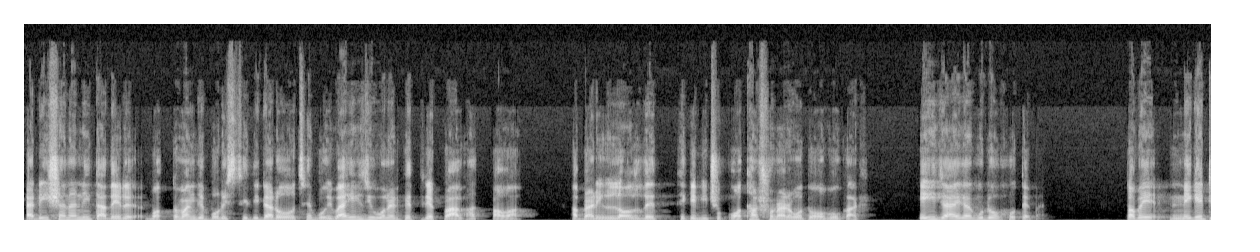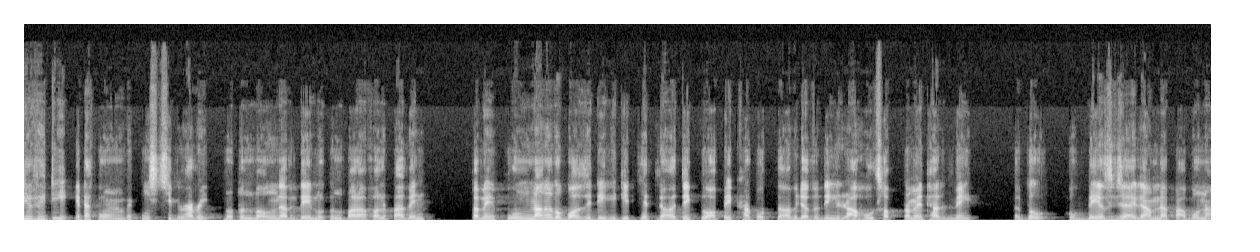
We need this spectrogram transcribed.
অ্যাডিশনালি তাদের বর্তমান যে পরিস্থিতিটা রয়েছে, বৈবাহিক জীবনের ক্ষেত্রে একটু আঘাত পাওয়া আপনার ইনলজদের থেকে কিছু কথা শোনার মতো অবকাশ এই জায়গাগুলো হতে পারে। তবে নেগেটিভিটি এটা কমবে নিশ্চিতভাবেই নতুন বঙ্গাব্দে নতুন ফলাফল পাবেন। তবে পূর্ণাঙ্গ পজিটিভিটির ক্ষেত্রে হয়তো একটু অপেক্ষা করতে হবে, যতদিন রাহু সপ্তমে থাকবেন তো খুব বেস্ট জায়গা আমরা পাবো না,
